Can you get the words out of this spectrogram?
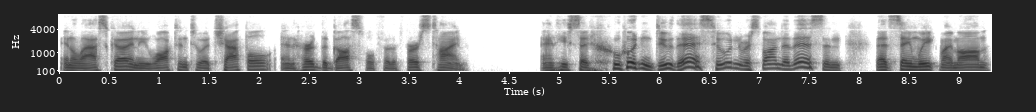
in Alaska and he walked into a chapel and heard the gospel for the first time and he said, "Who wouldn't do this? Who wouldn't respond to this?" And that same week, my mom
